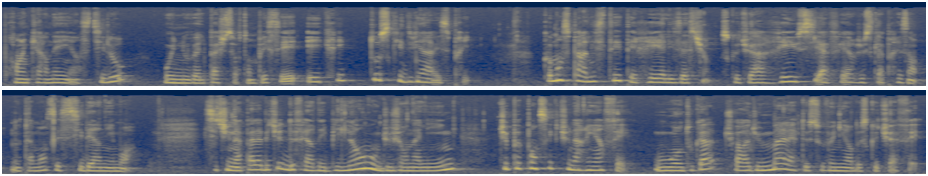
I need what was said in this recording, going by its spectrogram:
Prends un carnet et un stylo ou une nouvelle page sur ton PC et écris tout ce qui te vient à l'esprit. Commence par lister tes réalisations, ce que tu as réussi à faire jusqu'à présent, notamment ces six derniers mois. Si tu n'as pas l'habitude de faire des bilans ou du journaling, tu peux penser que tu n'as rien fait, ou en tout cas tu auras du mal à te souvenir de ce que tu as fait.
